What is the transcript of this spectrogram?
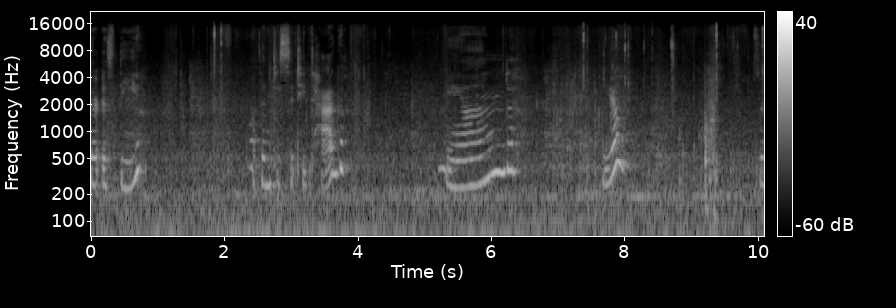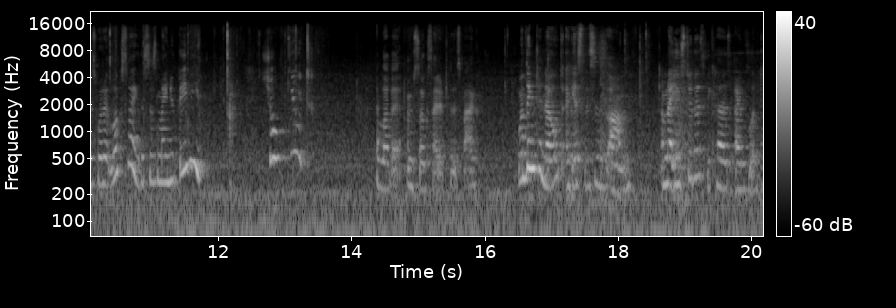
there is the authenticity tag. And yeah, this is what it looks like. This is my new baby. So cute. I love it. I'm so excited for this bag. One thing to note, I guess this is, um, I'm not used to this because I've lived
